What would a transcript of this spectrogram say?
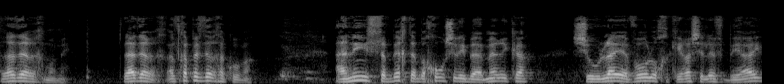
זה הדרך, ממי. זה הדרך. אל תחפש דרך עקומה. אני אסבך את הבחור שלי באמריקה, שאולי יבואו לו חקירה של FBI.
